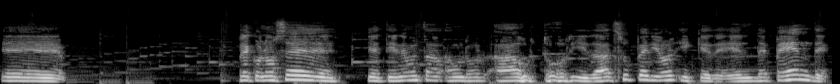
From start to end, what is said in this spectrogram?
eh, reconoce que tiene una autoridad superior y que de él depende.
